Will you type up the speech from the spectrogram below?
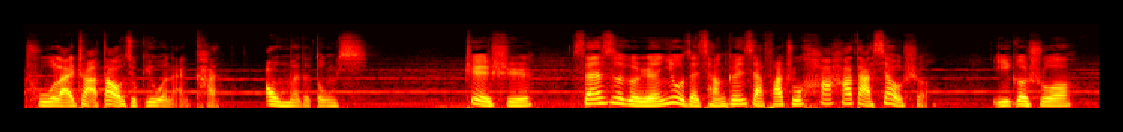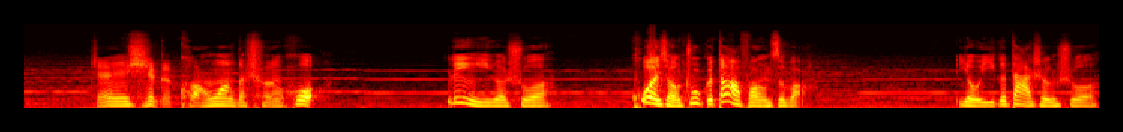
初来乍到就给我难看，傲慢的东西。这时，三四个人又在墙根下发出哈哈大笑声。一个说：“真是个狂妄的蠢货。”另一个说：“幻想住个大房子吧。”有一个大声说：“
